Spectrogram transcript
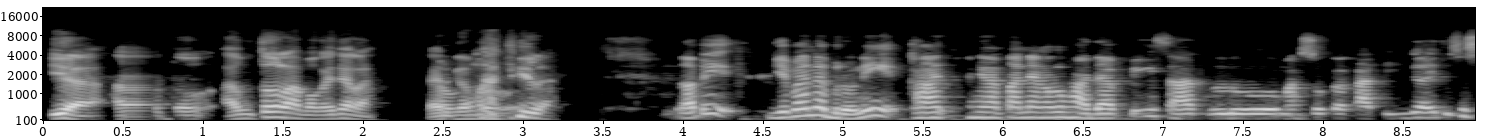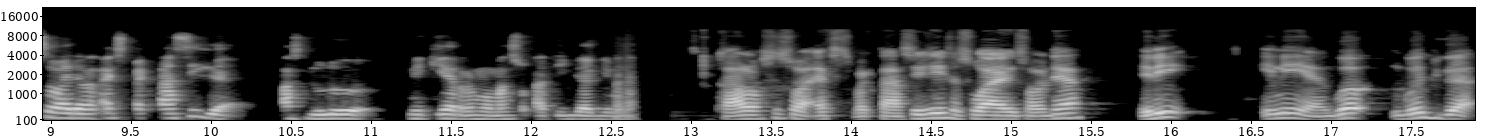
Iya, auto, auto lah pokoknya lah. Harga mati lah. Tapi gimana bro, nih kenyataan yang lu hadapi saat lu masuk ke K3 itu sesuai dengan ekspektasi gak? Pas dulu mikir mau masuk K3 gimana? Kalau sesuai ekspektasi sih sesuai, soalnya jadi ini ya, gue gue juga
